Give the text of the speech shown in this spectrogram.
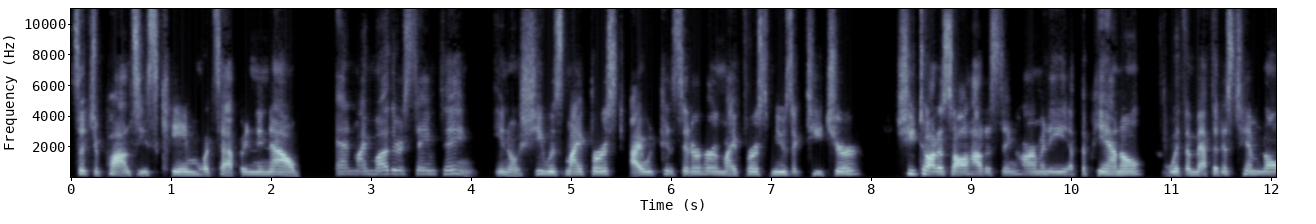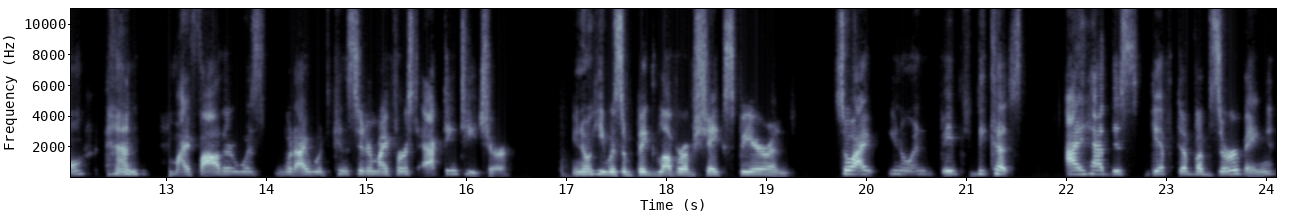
such a Ponzi scheme. What's happening now? And my mother, same thing. You know, she was my first. I would consider her my first music teacher. She taught us all how to sing harmony at the piano with a Methodist hymnal, and my father was what I would consider my first acting teacher. You know, he was a big lover of Shakespeare. And so I, you know, and it, because I had this gift of observing,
